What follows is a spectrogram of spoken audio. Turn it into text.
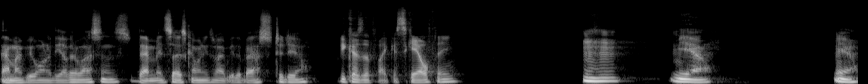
That might be one of the other lessons that mid-sized companies might be the best to do. because of like a scale thing. Mm-hmm. Yeah. Yeah.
